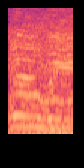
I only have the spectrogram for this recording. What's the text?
gotta win.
